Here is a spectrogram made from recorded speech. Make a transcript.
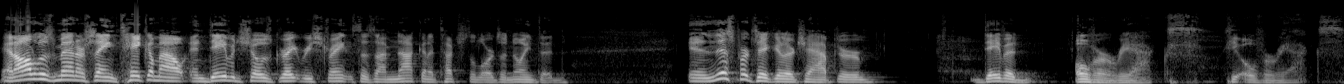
And all of his men are saying, take him out. And David shows great restraint and says, I'm not going to touch the Lord's anointed. In this particular chapter, David overreacts. He overreacts.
